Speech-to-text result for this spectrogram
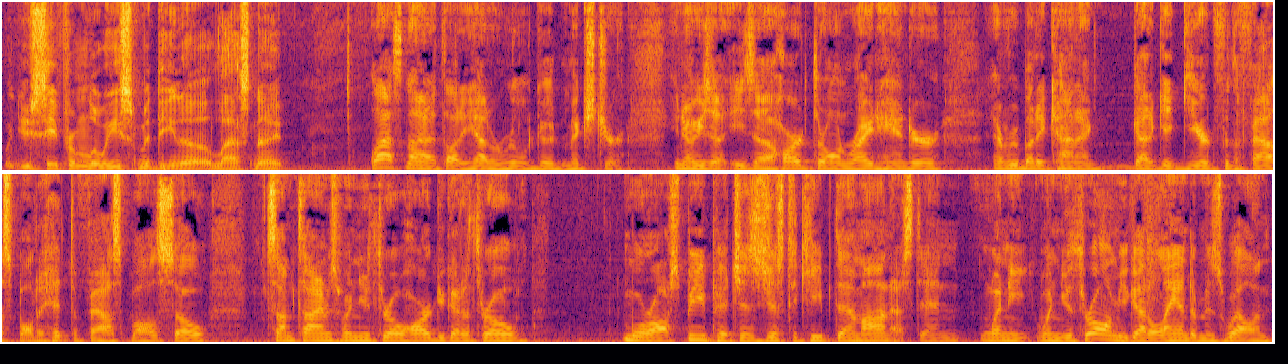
What did you see from Luis Medina last night? Last night, I thought he had a real good mixture. You know, he's a he's a hard throwing right hander. Everybody kind of got to get geared for the fastball to hit the fastball. So sometimes when you throw hard, you got to throw more off speed pitches just to keep them honest. And when he when you throw them, you got to land them as well. And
